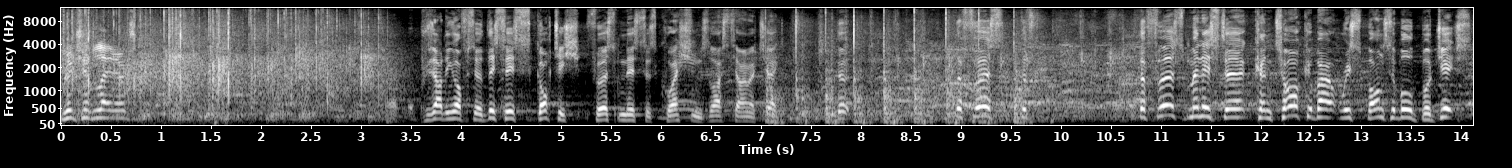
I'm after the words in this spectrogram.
Richard Leonard. Uh, presiding officer, this is Scottish First Minister's questions last time I checked. The, the first... The, the First Minister can talk about responsible budgets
